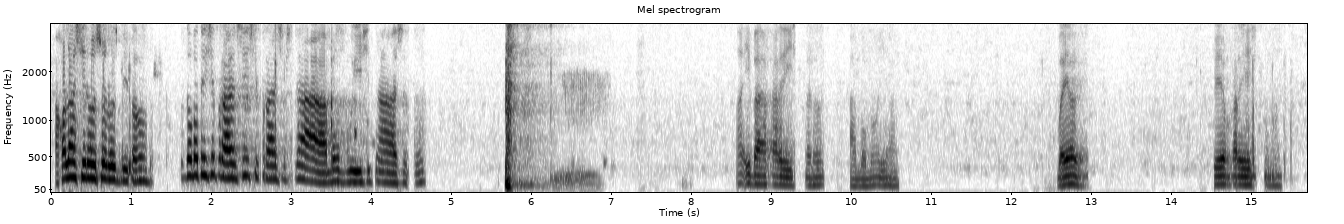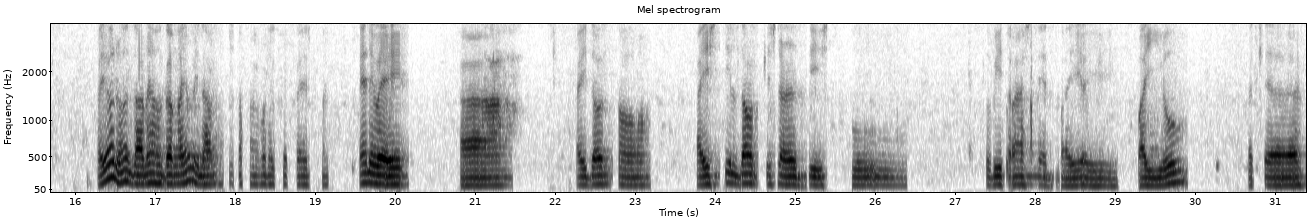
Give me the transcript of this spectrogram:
ako lang sinusunod dito. Pag dumating si Francis, si Francis na amo, buwisit na aso to. Ah, iba ka pa nun. Amo mo, yan. Ba yun? Yun yung ka-race mo. Ayun, no, ang dami hanggang ngayon, may nakakita pa ako nagpe-press. Anyway, uh, I don't know. I still don't deserve this to to be trusted by by you. But uh,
